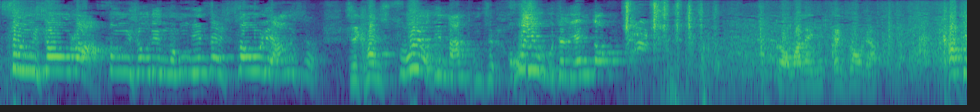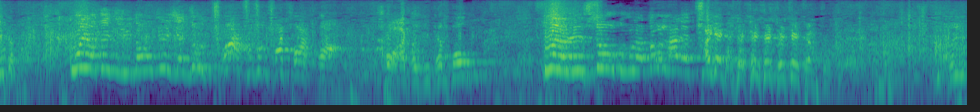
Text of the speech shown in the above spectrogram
丰收了，丰收的农民在收粮食。只看所有的男同志挥舞着镰刀，割完了一片高粱，看这个，所有的女同志也就歘唰唰唰唰唰，唰出一片苞米。所有人收工了，都拿来吃。哎呀呀，行行行行行行，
